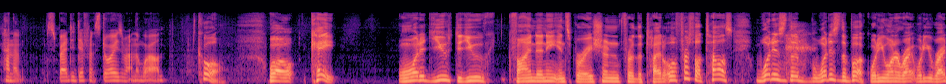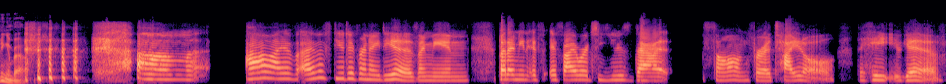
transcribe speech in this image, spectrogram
kind of spread to different stories around the world. Cool. Well, Kate, what did you did you find any inspiration for the title? Well, first of all, tell us what is the what is the book? What do you want to write? What are you writing about? Um, oh, I have I have a few different ideas. I mean, but I mean, if if I were to use that song for a title, "The Hate You Give,"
